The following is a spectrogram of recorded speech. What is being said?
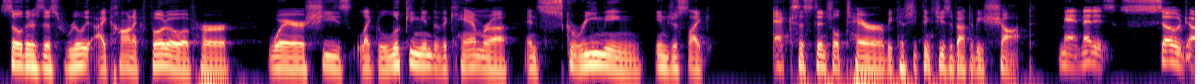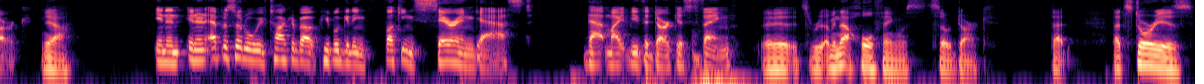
So there's this really iconic photo of her where she's like looking into the camera and screaming in just like existential terror because she thinks she's about to be shot. Man, that is so dark. Yeah. In an in an episode where we've talked about people getting fucking sarin gassed, that might be the darkest thing. It's I mean that whole thing was so dark. That that story is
